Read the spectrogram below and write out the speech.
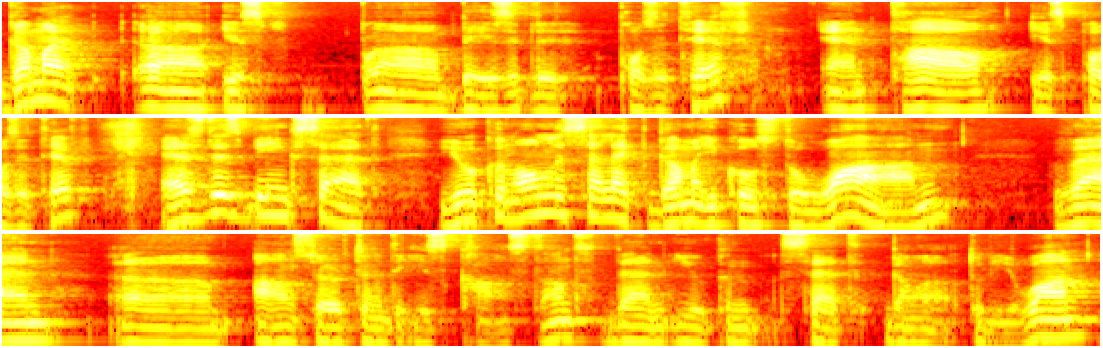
Gamma uh, is uh, basically positive and tau is positive. As this being said, you can only select gamma equals to 1 when um, uncertainty is constant. Then you can set gamma to be 1.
